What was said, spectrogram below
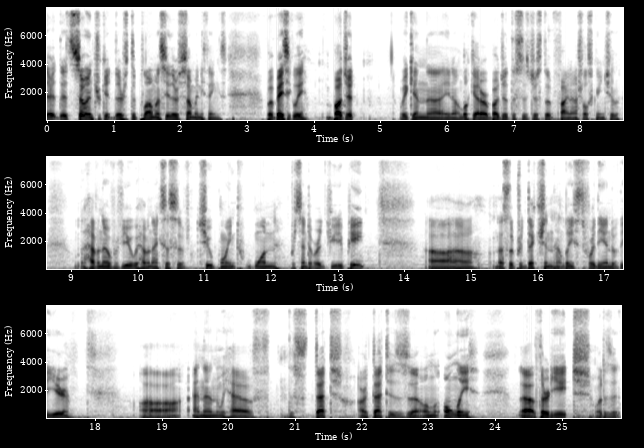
It's so intricate. There's diplomacy. There's so many things, but basically, budget we can uh, you know look at our budget. This is just a financial screen to have an overview. We have an excess of 2.1% of our GDP uh, that's the prediction at least for the end of the year. Uh, and then we have this debt. Our debt is uh, on only uh, 38 what is it?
